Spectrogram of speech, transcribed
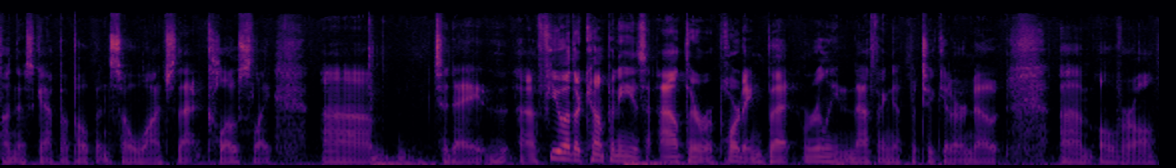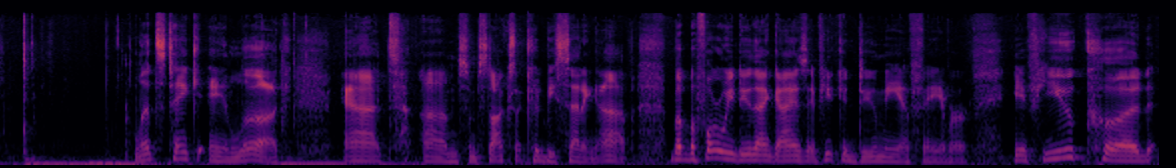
on this gap up open. So watch that closely. Um, today. A few other companies out there reporting, but really nothing of particular note um, overall. Let's take a look at um, some stocks that could be setting up. But before we do that, guys, if you could do me a favor, if you could.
